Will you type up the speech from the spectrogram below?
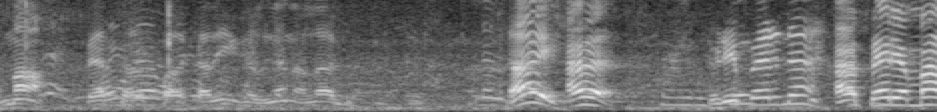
அம்மா பேசாத பல கதையை கேளுங்க நல்லா இருக்கும். ஏய் ஆ, என்னுடைய பேர் என்ன? ஆ, பேரு அம்மா.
